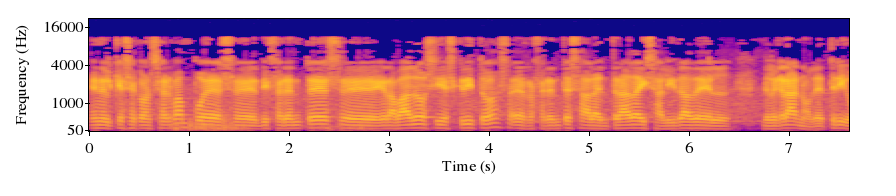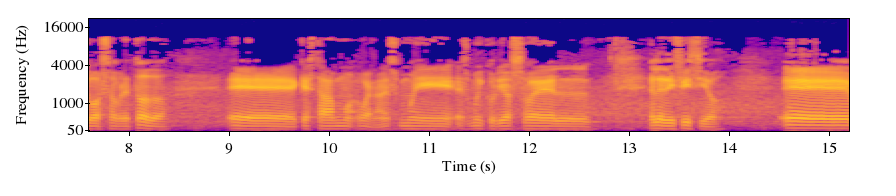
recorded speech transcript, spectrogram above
en el que se conservan pues eh, diferentes eh, grabados y escritos eh, referentes a la entrada y salida del, del grano, de trigo sobre todo. que está, bueno, es muy, es muy curioso el, el edificio. Eh,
